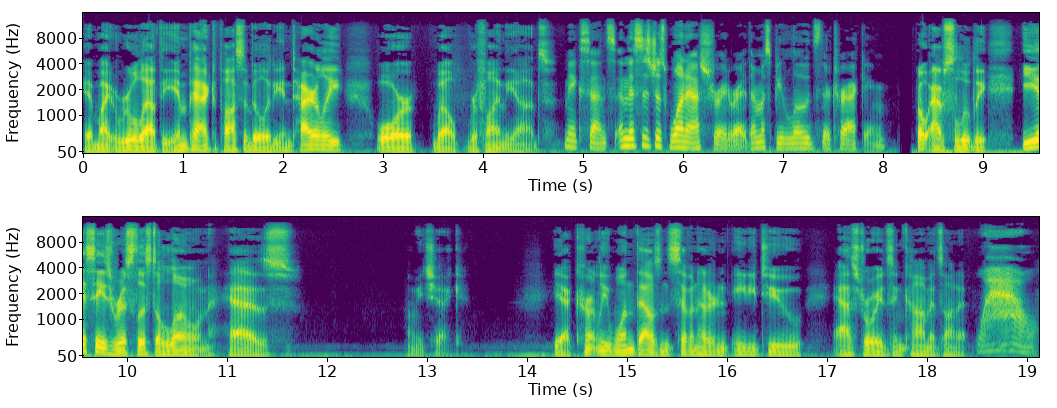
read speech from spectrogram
It might rule out the impact possibility entirely or, well, refine the odds. Makes sense. And this is just one asteroid, right? There must be loads they're tracking. Oh, absolutely. ESA's risk list alone has, let me check. Yeah, currently 1,782 asteroids and comets on it. Wow.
